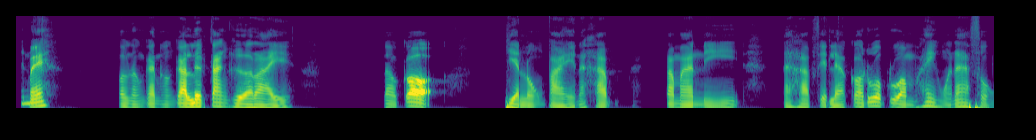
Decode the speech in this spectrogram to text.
เห็นไหมความสำคัญของการเลือกตั้งคืออะไร เราก็เขียนลงไปนะครับ ประมาณนี้นะครับ เสร็จแล้วก็รวบรวมให้หัวหน้าส่ง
